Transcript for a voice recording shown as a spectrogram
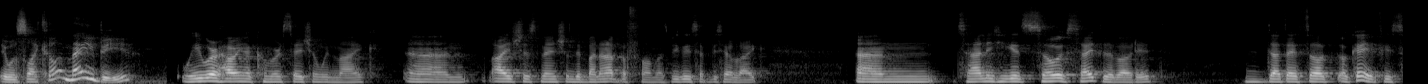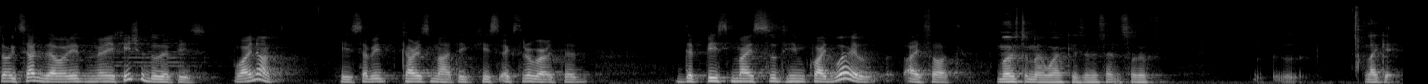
it was like, oh, maybe. We were having a conversation with Mike, and I just mentioned the banana performance because it's a piece I like. And suddenly he gets so excited about it that I thought, okay, if he's so excited about it, maybe he should do the piece. Why not? He's a bit charismatic, he's extroverted. The piece might suit him quite well, I thought. Most of my work is in a sense sort of like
